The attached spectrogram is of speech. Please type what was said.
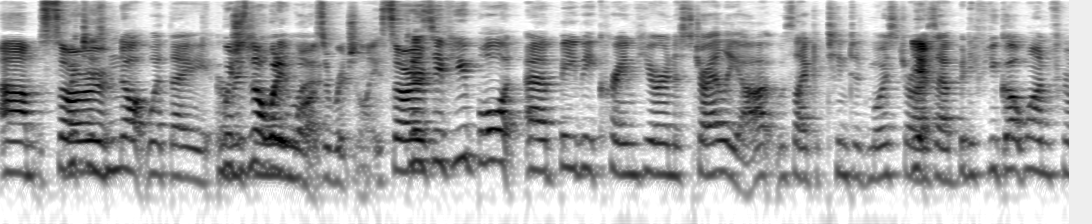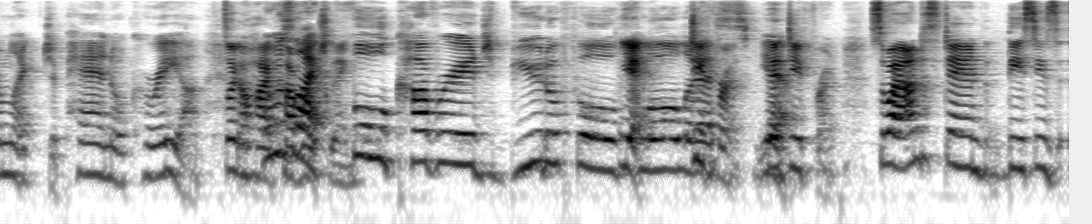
Um, so which is not what they. which is not what it was originally. So Because if you bought a BB cream here in Australia, it was like a tinted moisturizer. Yeah. But if you got one from like Japan or Korea, it's like a high it was coverage like thing. full coverage, beautiful, yeah, flawless. different. Yeah. They're different. So I understand that this is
